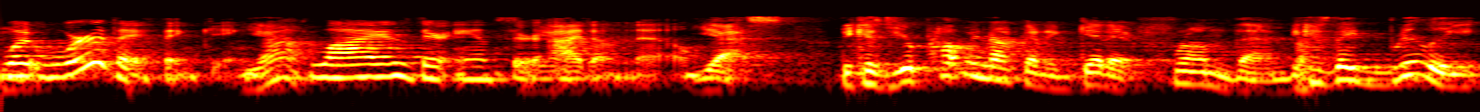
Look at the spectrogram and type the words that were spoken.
What were they thinking? Mm-hmm. Yeah. Why is their answer, Yeah. I don't know? Yes, because you're probably not going to get it from them because they really,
